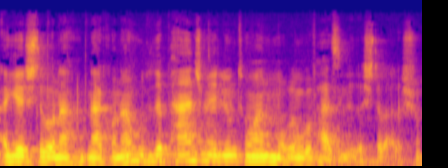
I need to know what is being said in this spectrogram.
اگه اشتباه نکنم حدود 5 میلیون تومن اون موقع می‌گفت هزینه داشته براشون.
